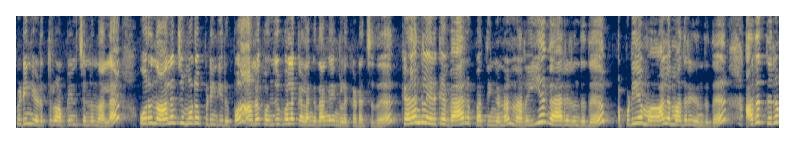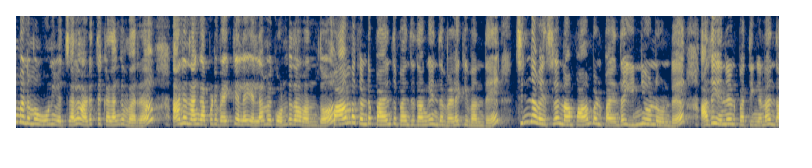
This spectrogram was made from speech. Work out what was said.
பிடிங்கி எடுத்துரும் அப்படின்னு சொன்னதுனால ஒரு நாலஞ்சு மூடை பிடிங்கி இருப்போம். ஆனால் கொஞ்சம் போல் கிழங்கு தாங்க எங்களுக்கு கிடச்சிது. கிழங்குல இருக்க வேற பார்த்தீங்கன்னா நிறைய வேர் இருந்தது. அப்படியே மாலை மாதிரி இருந்தது. அதை திரும்ப நம்ம ஊனி வச்சாலும் அடுத்த கிழங்கு வரும். ஆனால் நாங்கள் அப்படி வைக்கல. எல்லாமே கொண்டு தான் வந்தோம். பாம்பை கண்டு பயந்து பயந்து தாங்க இந்த விலைக்கு வந்தேன். சின்ன வயசுல நான் பாம்பன் இன்னும் இன்னொன்று உண்டு. அது என்னன்னு பார்த்தீங்கன்னா இந்த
